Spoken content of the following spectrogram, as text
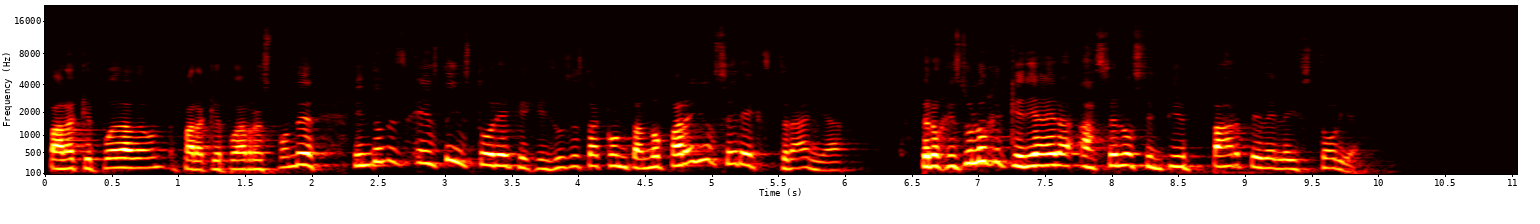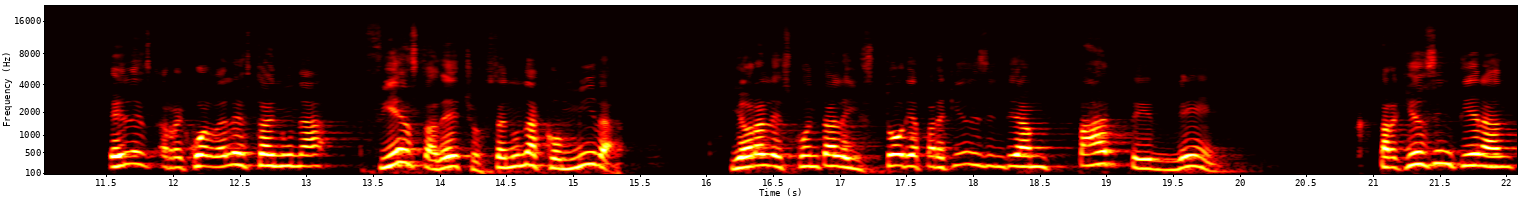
para que pueda, para que pueda responder. Entonces, esta historia que Jesús está contando, para ellos era extraña, pero Jesús lo que quería era hacerlos sentir parte de la historia. Él recuerda, él está en una fiesta, de hecho, está en una comida. Y ahora les cuenta la historia para que ellos se sintieran parte de, para que ellos sintieran,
